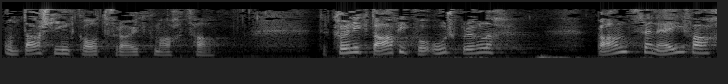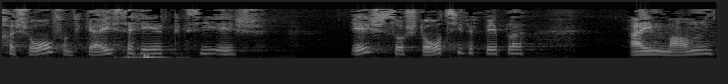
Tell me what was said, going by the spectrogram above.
Und da scheint Gott Freude gemacht zu haben. Der König David, der ursprünglich ganz ein einfacher Schof- und Geissenhirt war, ist, so steht es in der Bibel, ein Mann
